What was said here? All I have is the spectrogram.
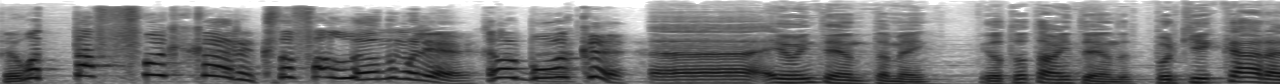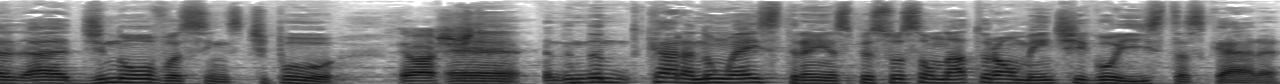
Eu, What the fuck, cara? O que você tá falando, mulher? Cala a boca! Uh, eu entendo também. Eu total entendo. Porque, cara, uh, de novo, assim, tipo eu acho. É, cara, não é estranho. As pessoas são naturalmente egoístas, cara.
